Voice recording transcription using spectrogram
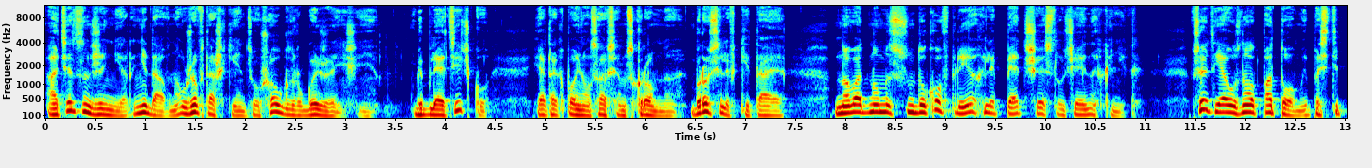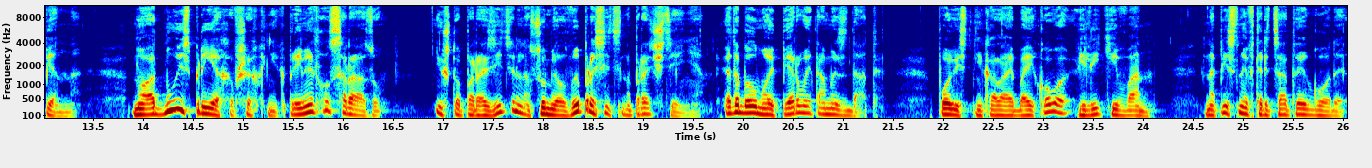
а отец инженер, недавно, уже в Ташкенте, ушел к другой женщине. Библиотечку, я так понял, совсем скромную, бросили в Китае, но в одном из сундуков приехали 5-6 случайных книг. Все это я узнал потом и постепенно. Но одну из приехавших книг приметил сразу – и, что поразительно, сумел выпросить на прочтение. Это был мой первый там издат. Повесть Николая Байкова «Великий Иван», написанная в 30-е годы.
